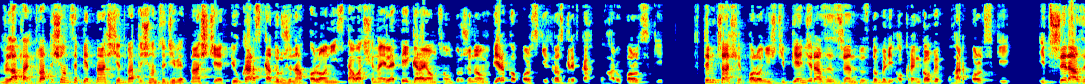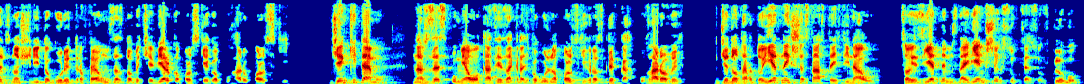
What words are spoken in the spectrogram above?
W latach 2015-2019 piłkarska drużyna Polonii stała się najlepiej grającą drużyną w wielkopolskich rozgrywkach Pucharu Polski. W tym czasie poloniści pięć razy z rzędu zdobyli okręgowy Puchar Polski i trzy razy wznosili do góry trofeum za zdobycie wielkopolskiego Pucharu Polski. Dzięki temu nasz zespół miał okazję zagrać w ogólnopolskich rozgrywkach pucharowych, gdzie dotarł do 1/16 finału, co jest jednym z największych sukcesów klubu.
